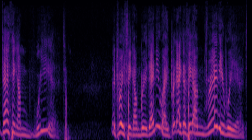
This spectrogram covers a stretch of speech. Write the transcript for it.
They think I'm weird. They probably think I'm weird anyway, but they think I'm really weird.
